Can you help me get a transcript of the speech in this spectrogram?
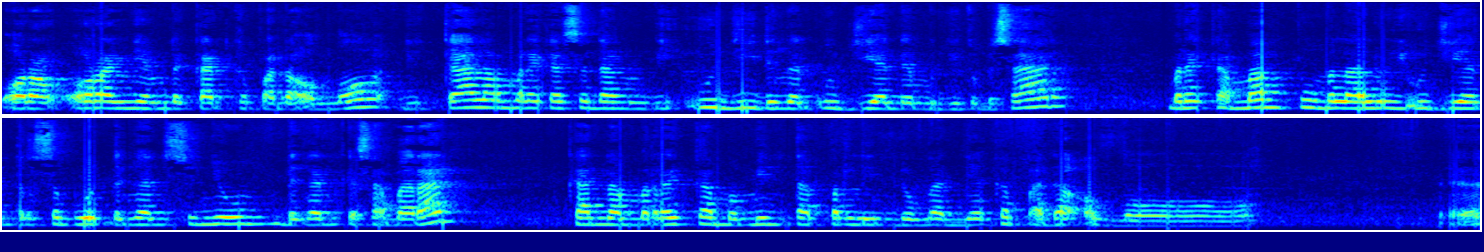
orang-orang yang dekat kepada Allah, dikala mereka sedang diuji dengan ujian yang begitu besar, mereka mampu melalui ujian tersebut dengan senyum, dengan kesabaran, karena mereka meminta perlindungannya kepada Allah. Ya.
